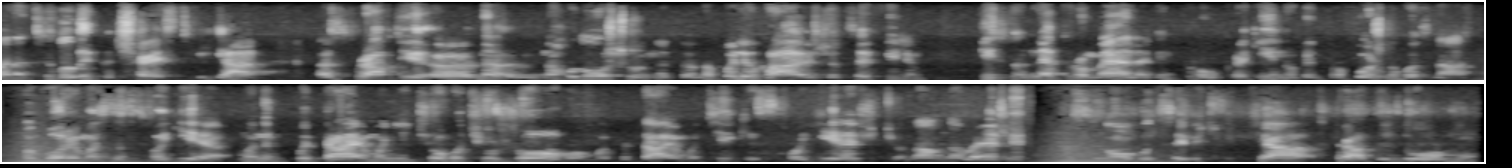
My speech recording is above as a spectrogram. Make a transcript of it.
Для мене це велика честь, і я е, справді е, наголошую на то, наполягаю, що це фільм дійсно не про мене. Він про Україну. Він про кожного з нас. Ми боремося за своє. Ми не питаємо нічого чужого. Ми питаємо тільки своє, що нам належить. Знову це відчуття втрати дому,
